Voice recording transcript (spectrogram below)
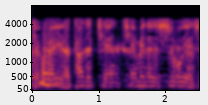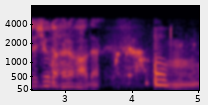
就可以了。他的前前面的师傅也是修的很好的，嗯，嗯，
